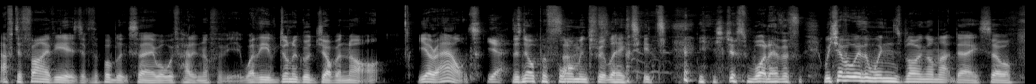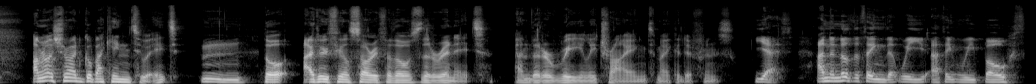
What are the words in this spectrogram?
after five years, if the public say, well, we've had enough of you, whether you've done a good job or not, you're out. Yeah. There's no performance related. it's just whatever, whichever way the wind's blowing on that day. So I'm not sure I'd go back into it, hmm. but I do feel sorry for those that are in it and that are really trying to make a difference. Yes. And another thing that we, I think we both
